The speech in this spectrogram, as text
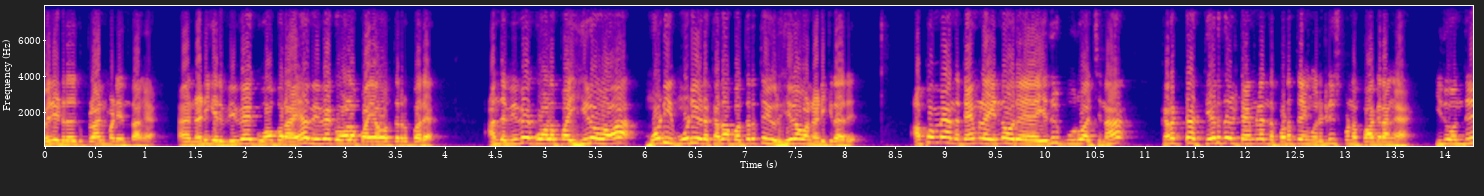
வெளியிடுறதுக்கு பிளான் பண்ணியிருந்தாங்க. நடிகர் விவேக் ஓபராயா விவேக் ஓலப்பாயா ஒருத்தர் இருப்பாரு. அந்த விவேக் ஓலப்பாய் ஹீரோவா மோடி மோடியோட கதாபாத்திரத்தை இவர் ஹீரோவா நடிக்கிறாரு. அப்பவுமே அந்த டைம்ல என்ன ஒரு எதிர்ப்பு உருவாச்சுன்னா கரெக்டா தேர்தல் டைம்ல இந்த படத்தை இவங்க ரிலீஸ் பண்ண பாக்குறாங்க. இது வந்து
